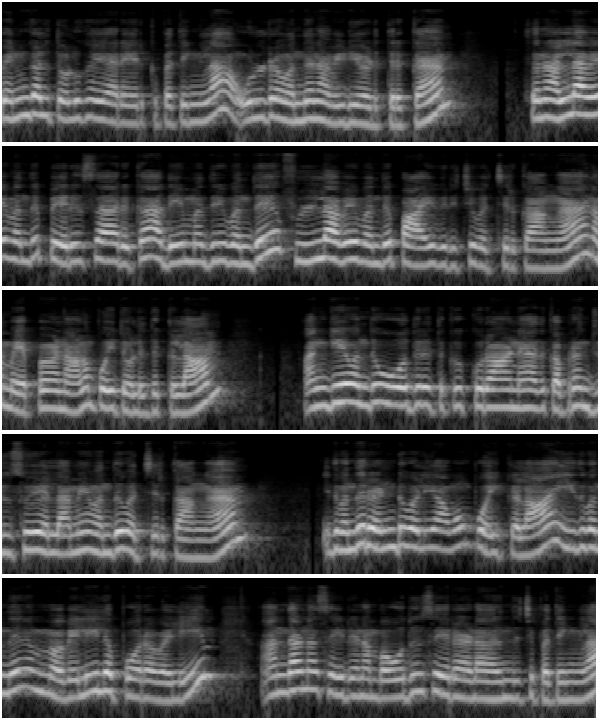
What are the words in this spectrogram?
பெண்கள் தொழுகை அறை இருக்குது பார்த்தீங்களா உள்ற வந்து நான் வீடியோ எடுத்திருக்கேன். ஸோ நல்லாவே வந்து பெருசாக இருக்குது அதே மாதிரி வந்து ஃபுல்லாகவே வந்து பாய் விரித்து வச்சுருக்காங்க. நம்ம எப்போ வேணாலும் போய் தொழுதுக்கலாம். அங்கேயே வந்து ஓதுறதுக்கு குரானு அதுக்கப்புறம் ஜூஸு எல்லாமே வந்து வச்சுருக்காங்க. இது வந்து ரெண்டு வழியாகவும் போய்க்கலாம். இது வந்து நம்ம வெளியில் போகிற வழி. அந்தான சைடு நம்ம ஒது செய்கிற இடம் இருந்துச்சு பார்த்தீங்களா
